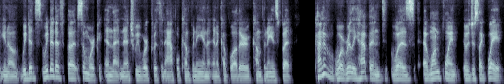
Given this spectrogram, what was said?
you know, we did we did a, some work in that niche. We worked with an Apple company and, and a couple other companies, but kind of what really happened was at one point it was just like, wait,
